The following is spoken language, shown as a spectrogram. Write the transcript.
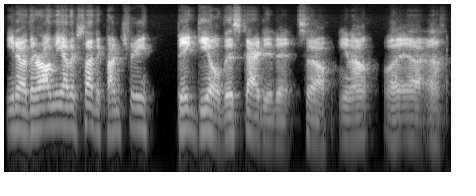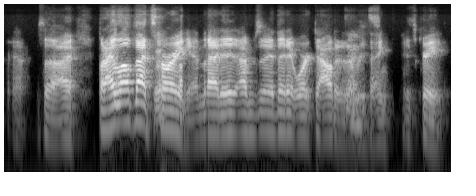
you know, they're on the other side of the country, big deal. This guy did it, so you know, uh, uh, uh, so I, but I love that story and that it, I'm that it worked out and thanks. everything. It's great,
